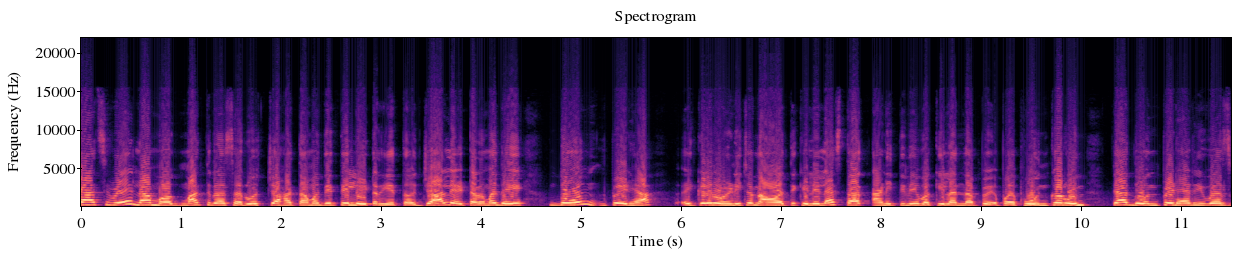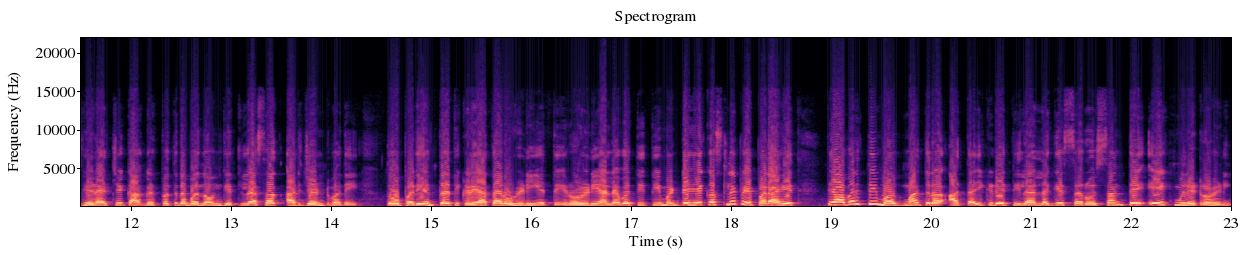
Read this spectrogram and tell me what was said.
त्याच वेळेला मग मात्र सर्वोच्च हातामध्ये ते लेटर येतं. ज्या लेटरमध्ये दोन पेढ्या इकडे रोहिणीच्या नावावरती केलेल्या असतात आणि तिने वकिलांना फोन करून त्या दोन पेढ्या रिव्हर्स घेण्याचे कागदपत्र बनवून घेतले असतात अर्जंटमध्ये. तोपर्यंत तिकडे आता रोहिणी येते. रोहिणी आल्यावरती ती म्हणते हे कसले पेपर आहेत? त्यावरती मग मात्र आता इकडे तिला लगेच सरोज सांगते एक मिनिट रोहिणी.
